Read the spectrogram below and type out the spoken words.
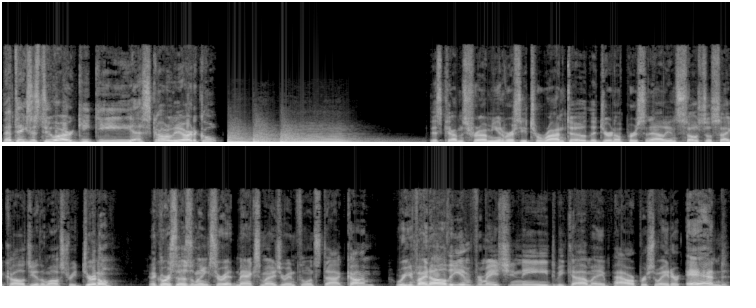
That takes us to our geeky uh, scholarly article. This comes from University of Toronto, the Journal of Personality and Social Psychology of the Wall Street Journal. And of course, those links are at maximizeyourinfluence.com, where you can find all the information you need to become a power persuader and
